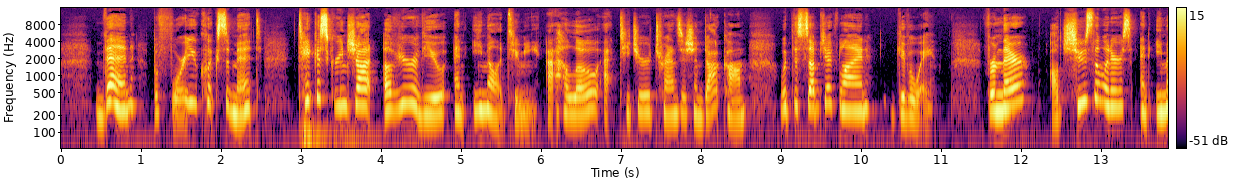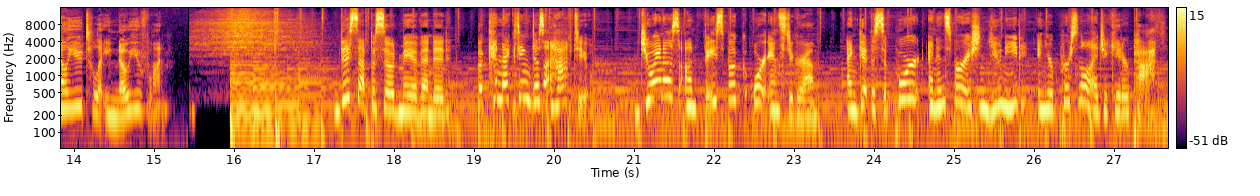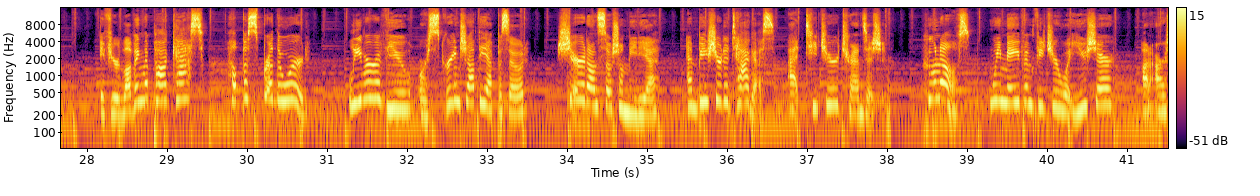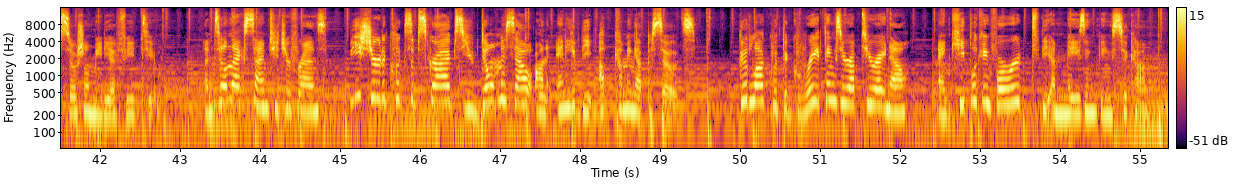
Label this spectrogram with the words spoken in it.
Then, before you click submit, take a screenshot of your review and email it to me at hello at teachertransition.com with the subject line giveaway. From there, I'll choose the winners and email you to let you know you've won. This episode may have ended, but connecting doesn't have to. Join us on Facebook or Instagram and get the support and inspiration you need in your personal educator path. If you're loving the podcast, help us spread the word. Leave a review or screenshot the episode, share it on social media, and be sure to tag us at Teacher Transition. Who knows? We may even feature what you share on our social media feed too. Until next time, teacher friends, be sure to click subscribe so you don't miss out on any of the upcoming episodes. Good luck with the great things you're up to right now, and keep looking forward to the amazing things to come.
